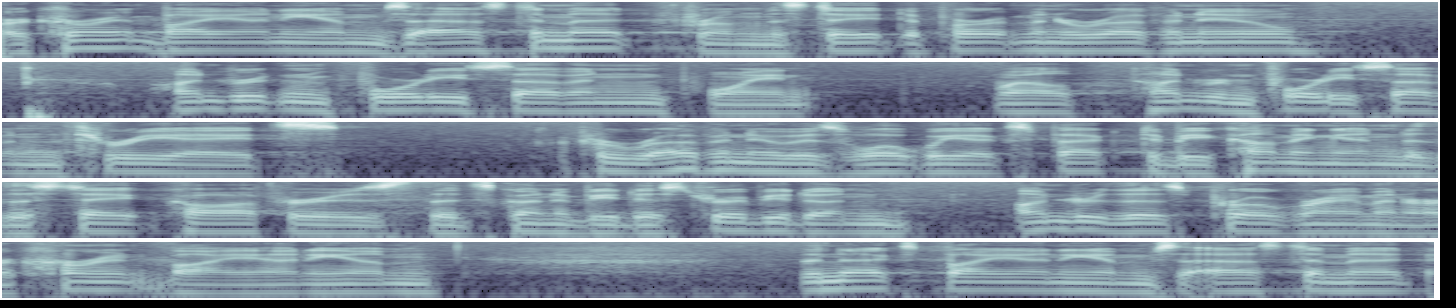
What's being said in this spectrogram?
Our current biennium's estimate from the State Department of Revenue, 147 point, well, 147 3 eighths for revenue is what we expect to be coming into the state coffers that's going to be distributed under this program in our current biennium the next biennium's estimate,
